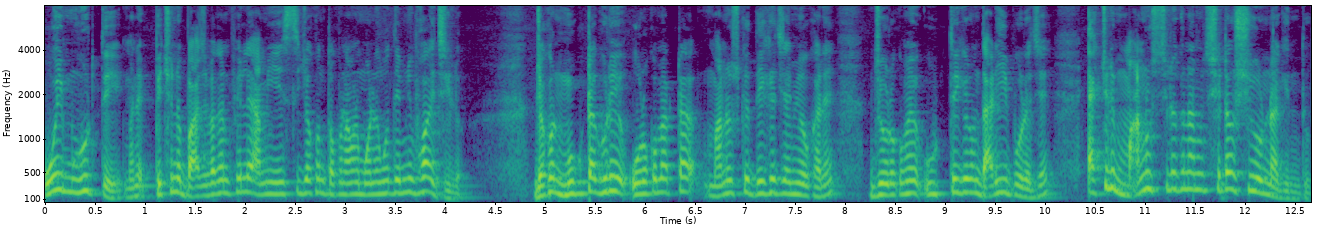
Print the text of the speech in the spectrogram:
ওই মুহূর্তে মানে পেছনে বাঁশবাগান ফেলে আমি এসেছি যখন তখন আমার মনের মধ্যে এমনি ভয় ছিল। যখন মুখটা ঘুরে ওরকম একটা মানুষকে দেখেছি আমি ওখানে যে ওরকমভাবে উঠতে গিয়ে ওরকম দাঁড়িয়ে পড়েছে। অ্যাকচুয়ালি মানুষ ছিল কিনা আমি সেটাও শিওর না কিন্তু।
